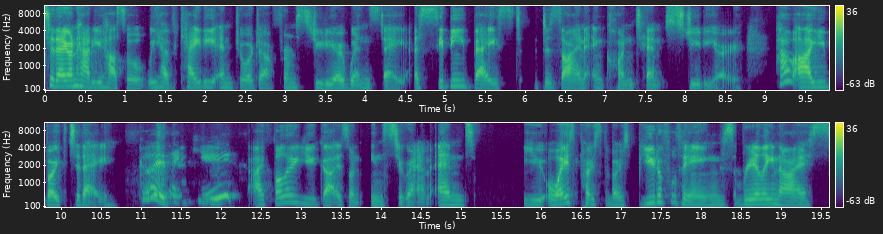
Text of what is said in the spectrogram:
Today on How Do You Hustle, we have Katie and Georgia from Studio Wednesday, a Sydney based design and content studio. How are you both today? Good, thank you. I follow you guys on Instagram and you always post the most beautiful things, really nice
